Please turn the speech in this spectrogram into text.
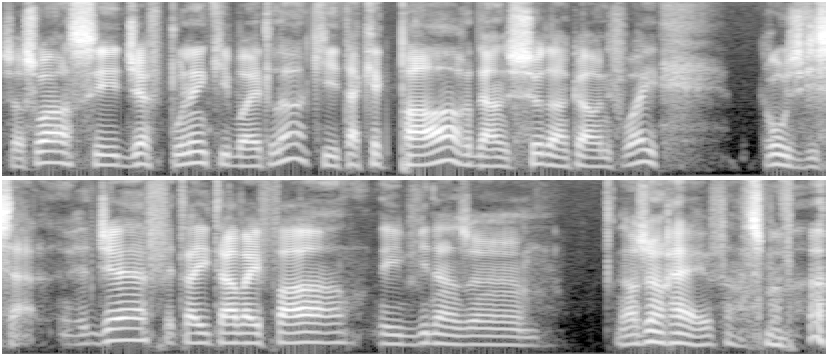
Ce soir, c'est Jeff Poulin qui va être là, qui est à quelque part dans le sud, encore une fois grosse vie sale. Jeff, il travaille fort, il vit dans un, dans un rêve en ce moment.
